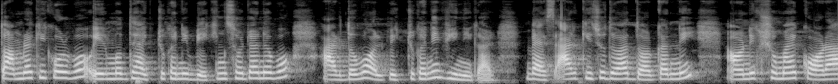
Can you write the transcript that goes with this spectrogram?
তো আমরা কি করব, এর মধ্যে একটুখানি বেকিং সোডা নেব আর দেবো অল্প একটুখানি ভিনিগার। ব্যাস, আর কিছু দেওয়ার দরকার নেই। অনেক সময় কড়া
